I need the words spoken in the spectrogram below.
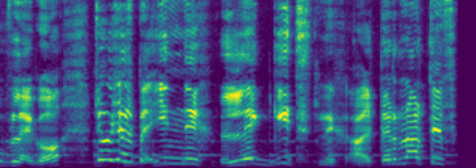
klocków Lego, czy chociażby innych legitnych alternatyw.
